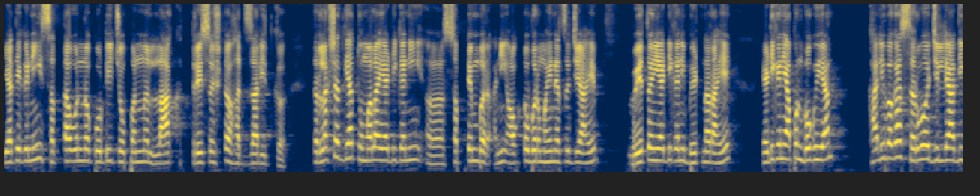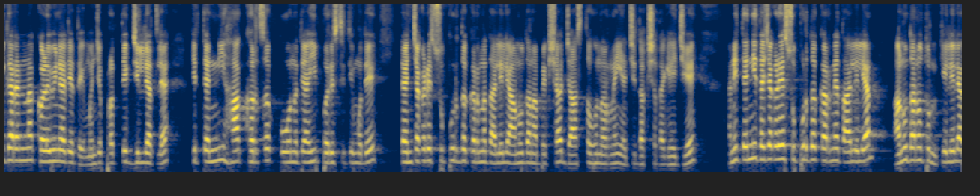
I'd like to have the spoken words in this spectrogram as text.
या ठिकाणी सत्तावन्न कोटी चोपन्न लाख त्रेसष्ट हजार इतकं. तर लक्षात घ्या तुम्हाला या ठिकाणी सप्टेंबर आणि ऑक्टोबर महिन्याचं जे आहे वेतन या ठिकाणी भेटणार आहे. या ठिकाणी आपण बघूया. खाली बघा सर्व जिल्हाधिकाऱ्यांना कळविण्यात येते म्हणजे प्रत्येक जिल्ह्यातल्या की त्यांनी हा खर्च कोणत्याही परिस्थितीमध्ये त्यांच्याकडे सुपूर्द करण्यात आलेल्या अनुदानापेक्षा जास्त होणार नाही याची दक्षता घ्यायची आहे. आणि त्यांनी त्याच्याकडे सुपूर्द करण्यात आलेल्या अनुदानातून केलेल्या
